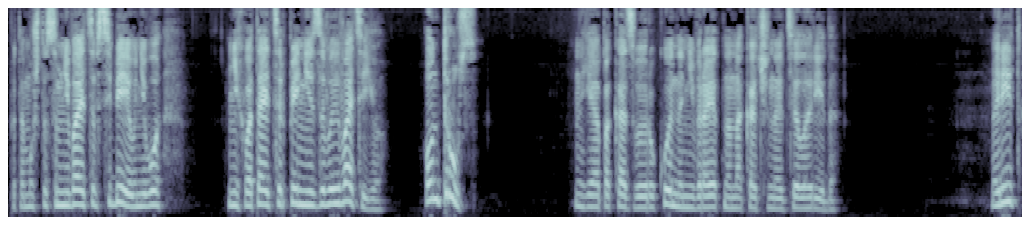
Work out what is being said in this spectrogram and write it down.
потому что сомневается в себе, и у него не хватает терпения завоевать ее. Он трус. Я показываю рукой на невероятно накачанное тело Рида. Рид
